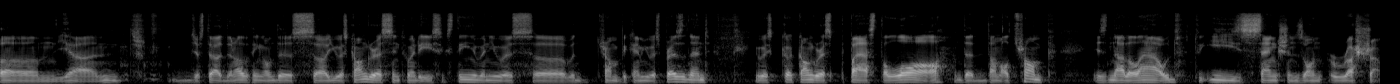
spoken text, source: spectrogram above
Um, yeah, and just to add another thing on this, uh, U.S. Congress in 2016, when U.S. Uh, when Trump became U.S. president, U.S. Congress passed a law that Donald Trump is not allowed to ease sanctions on Russia.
